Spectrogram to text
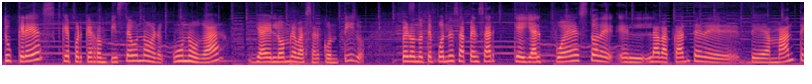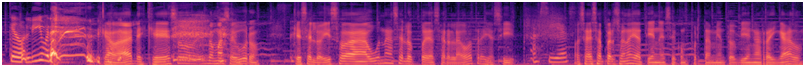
¿tú crees que porque rompiste un, un hogar, ya el hombre va a estar contigo? Pero no te pones a pensar que ya el puesto de la vacante de, amante quedó libre. Cabal, es que eso es lo más seguro. Que se lo hizo a una, se lo puede hacer a la otra y así. Así es. O sea, esa persona ya tiene ese comportamiento bien arraigado.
